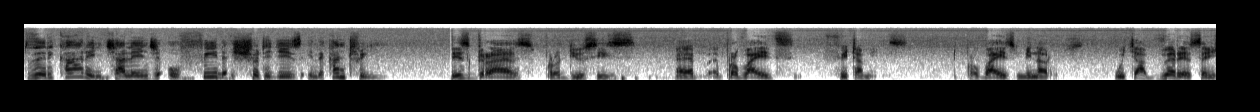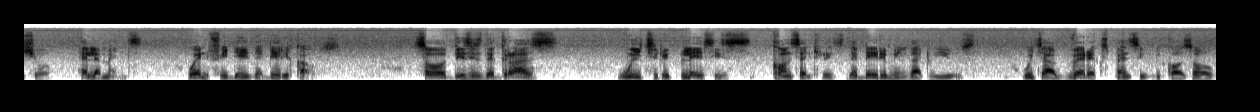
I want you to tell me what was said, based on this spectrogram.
to the recurring challenge of feed shortages in the country. This grass produces, uh, provides vitamins, it provides minerals, which are very essential elements when feeding the dairy cows. So this is the grass which replaces concentrates, the dairy meal that we use, which are very expensive because of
